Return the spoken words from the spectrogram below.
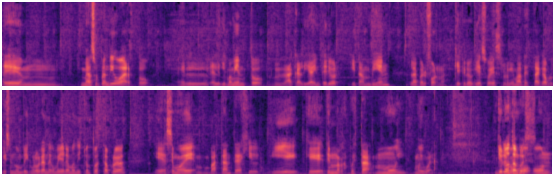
eh, me ha sorprendido harto el, el equipamiento, la calidad interior y también la performance, que creo que eso es lo que más destaca, porque siendo un vehículo grande, como ya le hemos dicho en toda esta prueba, eh, se mueve bastante ágil y que tiene una respuesta muy, muy buena. Yo le Nota, pongo pues. un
